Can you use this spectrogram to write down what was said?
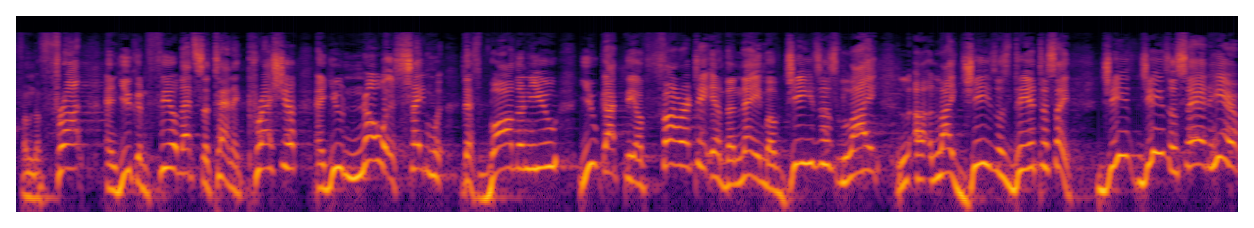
from the front and you can feel that satanic pressure and you know it's Satan that's bothering you, you got the authority in the name of Jesus like, uh, like Jesus did to Satan. Je- Jesus said here,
